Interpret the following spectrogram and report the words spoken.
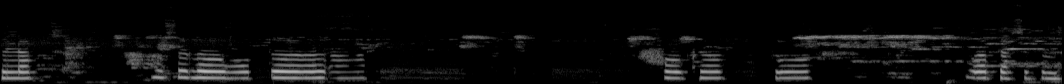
Plat. Mesela burada fakat dur. Hatta satın.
